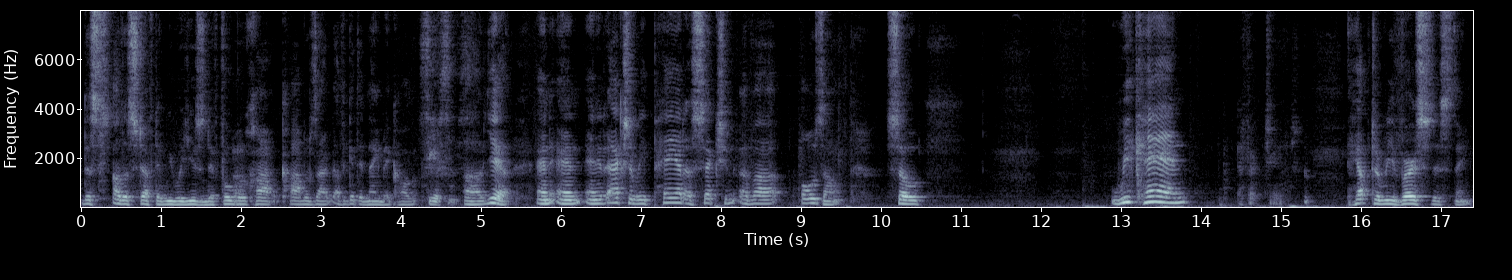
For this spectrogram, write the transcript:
this other stuff that we were using the fluorocarbons. I, I forget the name they call them. CFCs. Uh, yeah, and and and it actually repaired a section of our ozone, so we can Effect change. help to reverse this thing.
